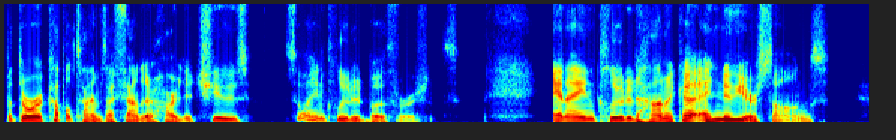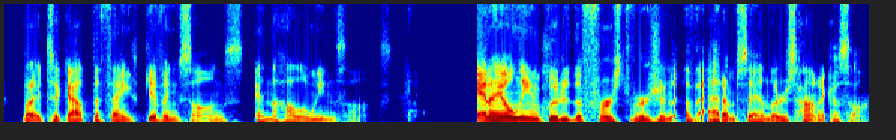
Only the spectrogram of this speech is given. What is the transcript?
but there were a couple times I found it hard to choose, so I included both versions. And I included Hanukkah and New Year songs, but I took out the Thanksgiving songs and the Halloween songs. And I only included the first version of Adam Sandler's Hanukkah song.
